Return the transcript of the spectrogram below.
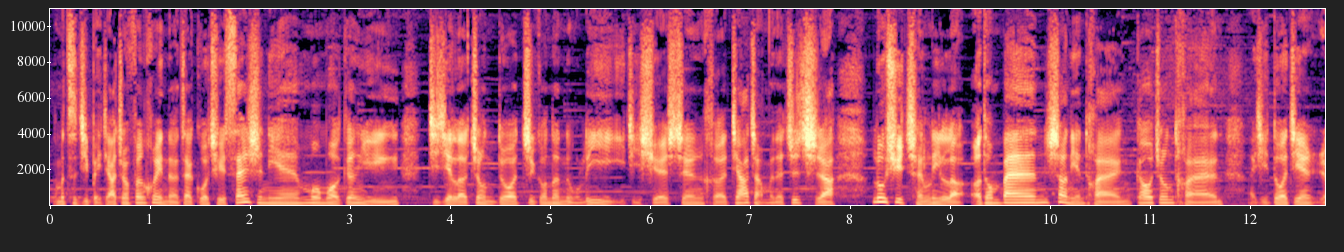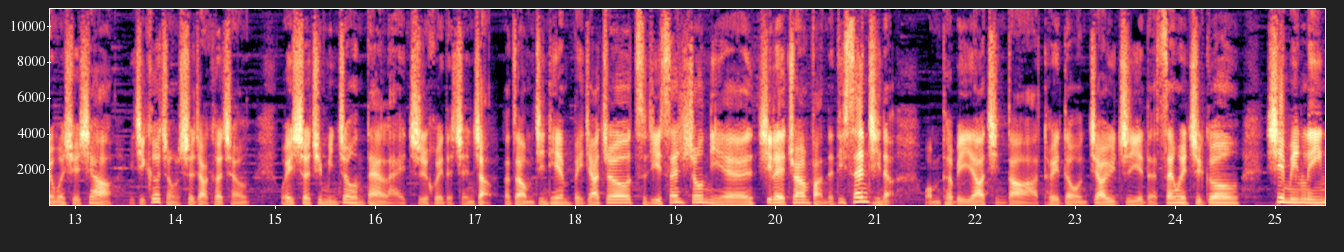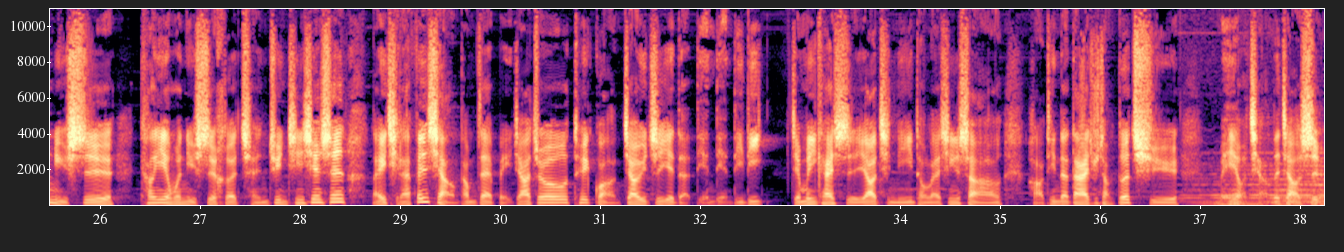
那么，慈济北加州分会呢，在过去三十年默默耕耘，集结了众多志工的努力，以及学生和家长们的支持啊，陆续成立了儿童班、少年团、高中团，以及多间人文学校，以及各种社教课程，为社区民众带来智慧的成长。那在我们今天北加州慈济三十周年系列专访的第三集呢，我们特别邀请到啊，推动教育志业的三位志工谢明玲女士、康燕文女士和陈俊清先生，来一起来分享他们在北加州推广教育置业的点点滴滴。节目一开始，邀请您一同来欣赏好听的大爱剧场歌曲《没有墙的教室》。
